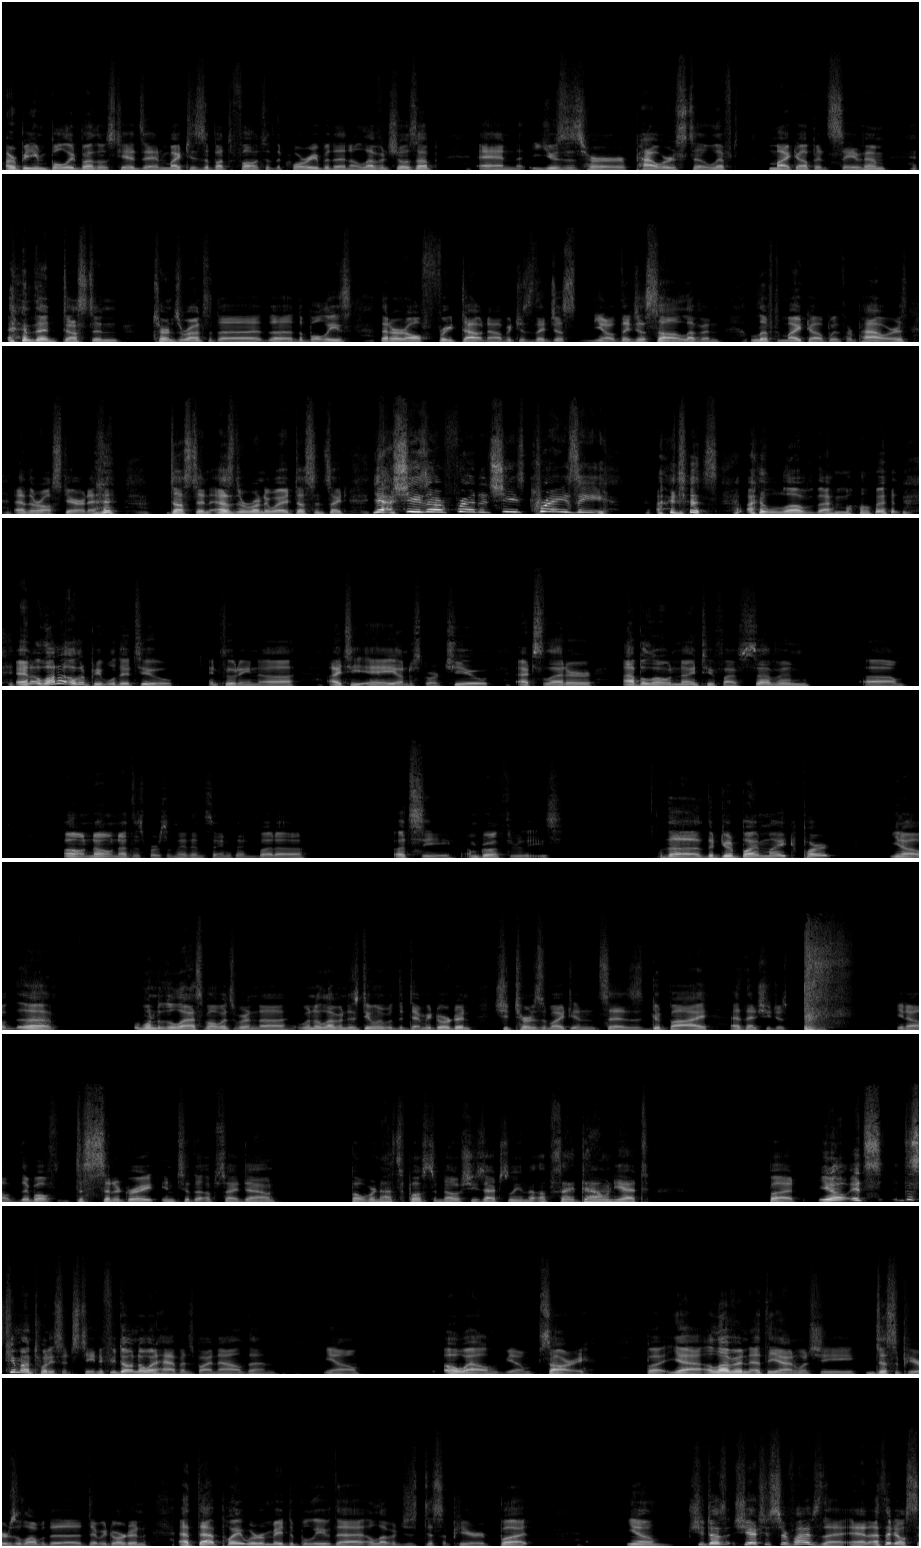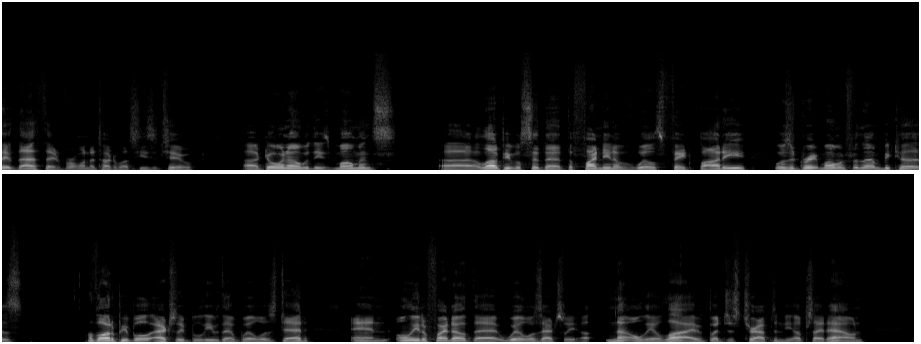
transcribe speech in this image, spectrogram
are being bullied by those kids, and Mike is about to fall into the quarry, but then Eleven shows up and uses her powers to lift Mike up and save him, and then Dustin turns around to the, the the bullies that are all freaked out now because they just you know they just saw Eleven lift Mike up with her powers and they're all scared. And Dustin as they're running away. Dustin's like, "Yeah, she's our friend and she's crazy." I just I love that moment, and a lot of other people did too, including uh, ITA underscore Q, X letter, Abalone nine two five seven. Um, oh no, not this person. They didn't say anything, but uh let's see. I'm going through these. The the goodbye Mike part, you know, the one of the last moments when uh, when Eleven is dealing with the Demogorgon, she turns the mic and says goodbye, and then she just, you know, they both disintegrate into the upside down. But we're not supposed to know she's actually in the upside down yet. But you know, it's this came out in 2016. If you don't know what happens by now, then you know, oh well, you know, sorry. But yeah, Eleven at the end when she disappears along with the Demogorgon. At that point, we were made to believe that Eleven just disappeared. But you know, she does. She actually survives that, and I think I'll save that thing for when I talk about season two. Uh, going on with these moments, uh, a lot of people said that the finding of Will's fake body was a great moment for them because a lot of people actually believed that Will was dead, and only to find out that Will was actually uh, not only alive but just trapped in the upside down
